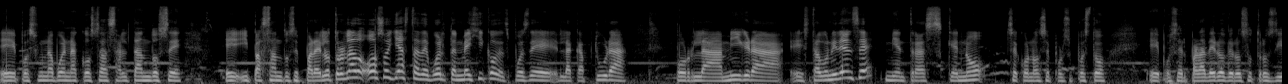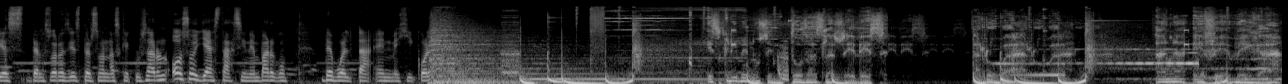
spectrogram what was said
eh, pues una buena cosa saltándose eh, y pasándose para el otro lado. Oso ya está de vuelta en México después de la captura por la migra estadounidense, mientras que no se conoce, por supuesto, eh, pues el paradero de los otros 10, de las otras 10 personas que cruzaron. Oso ya está, sin embargo, de vuelta en México. Escríbenos en todas las redes Arroba, Ana F. Vega.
